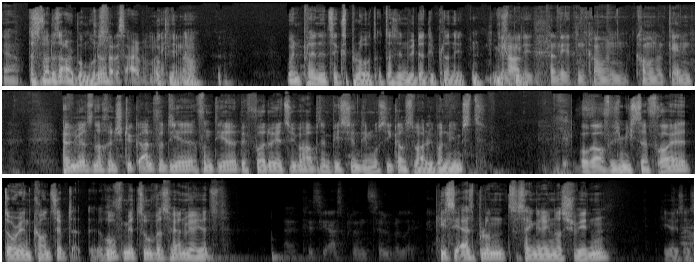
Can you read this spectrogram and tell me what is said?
ja, Das war das Album, oder? das war das Album Okay, genau. ja, ja. When Planets Explode, da sind wieder die Planeten im Genau, Spiel. die Planeten kommen, kommen und gehen. Hören wir uns noch ein Stück an von dir, von dir, bevor du jetzt überhaupt ein bisschen die Musikauswahl übernimmst. Worauf ich mich sehr freue. Dorian Concept, ruf mir zu, was hören wir jetzt? Kissy Asplund, Sängerin aus Schweden. Hier ist es.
